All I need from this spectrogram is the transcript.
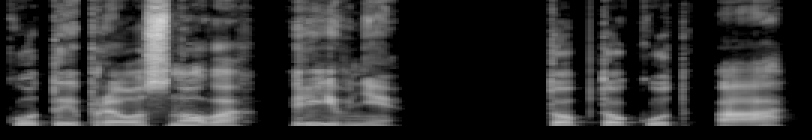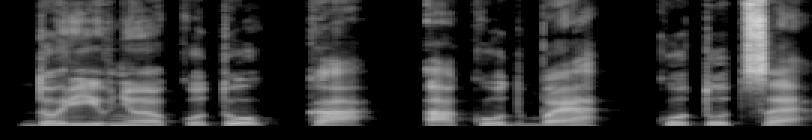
кути при основах рівні. Тобто кут А дорівнює куту К, а кут Б куту С.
